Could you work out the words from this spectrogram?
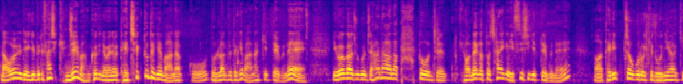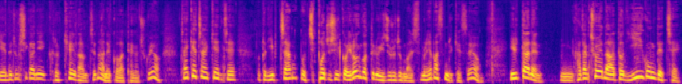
나올 얘기들이 사실 굉장히 많거든요. 왜냐하면 대책도 되게 많았고 논란도 되게 많았기 때문에 이걸 가지고 이제 하나하나 다 또 이제 견해가 또 차이가 있으시기 때문에 어, 대립적으로 이렇게 논의하기에는 좀 시간이 그렇게 남지는 않을 것 같아가지고요. 짧게 짧게 이제 어떤 입장 또 짚어주실 거 이런 것들을 위주로 좀 말씀을 해봤으면 좋겠어요. 일단은 음, 가장 초에 나왔던 220 대책,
